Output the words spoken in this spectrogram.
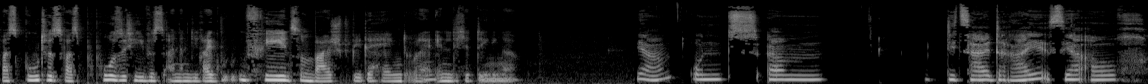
was Gutes, was Positives an die drei guten Feen zum Beispiel gehängt oder ähnliche Dinge. Ja, und ähm, die Zahl drei ist ja auch,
